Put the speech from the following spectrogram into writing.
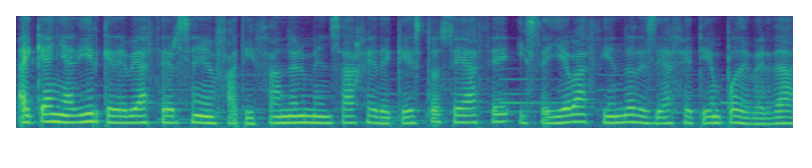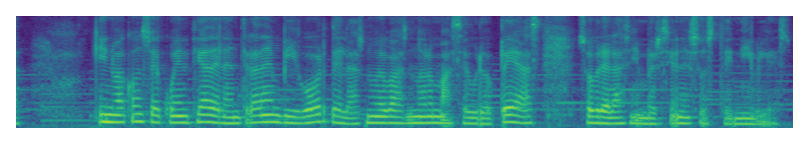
Hay que añadir que debe hacerse enfatizando el mensaje de que esto se hace y se lleva haciendo desde hace tiempo de verdad, y no a consecuencia de la entrada en vigor de las nuevas normas europeas sobre las inversiones sostenibles.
